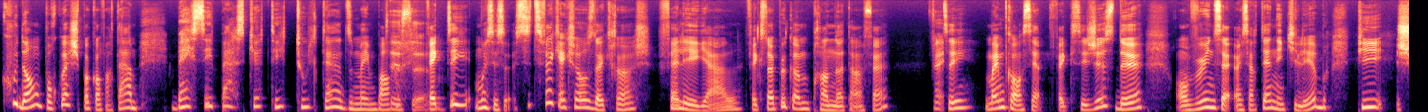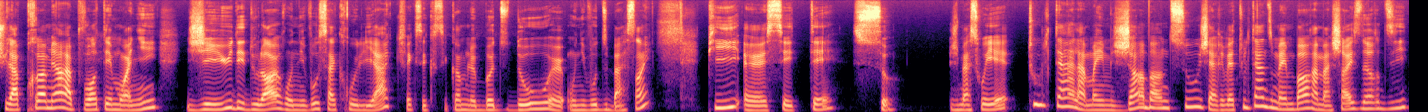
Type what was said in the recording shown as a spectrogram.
coudon, pourquoi je suis pas confortable? Ben, c'est parce que tu es tout le temps du même bord. Ça. Fait que, tu sais, moi, c'est ça. Si tu fais quelque chose de croche, fais l'égal. Fait que c'est un peu comme prendre notre enfant. Même concept. Fait que c'est juste de, on veut un certain équilibre. Puis je suis la première à pouvoir témoigner. J'ai eu des douleurs au niveau sacro-iliaque, fait que c'est comme le bas du dos, euh, au niveau du bassin. Puis euh, c'était ça. Je m'assoyais tout le temps à la même jambe en dessous. J'arrivais tout le temps du même bord à ma chaise d'ordi.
